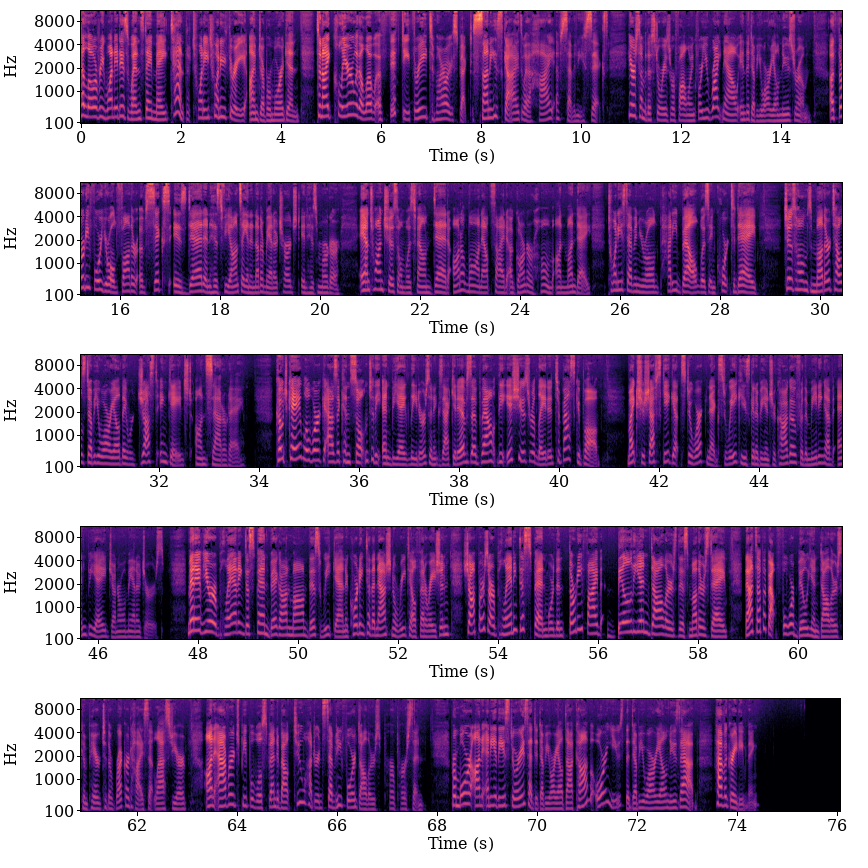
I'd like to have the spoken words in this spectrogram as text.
Hello, everyone. It is Wednesday, May 10th, 2023. I'm Deborah Morgan. Tonight, clear with a low of 53. Tomorrow, expect sunny skies with a high of 76. Here are some of the stories we're following for you right now in the WRAL newsroom. A 34 year old father of six is dead, and his fiance and another man are charged in his murder. Antoine Chisholm was found dead on a lawn outside a Garner home on Monday. 27 year old Patty Bell was in court today. Chisholm's mother tells WRAL they were just engaged on Saturday. Coach K will work as a consultant to the NBA leaders and executives about the issues related to basketball. Mike Krzyzewski gets to work next week. He's going to be in Chicago for the meeting of NBA general managers. Many of you are planning to spend big on mom this weekend. According to the National Retail Federation, shoppers are planning to spend more than $35 billion this Mother's Day. That's up about $4 billion compared to the record high set last year. On average, people will spend about $274 per person. For more on any of these stories, head to WRAL.com or use the WRAL News app. Have a great evening.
